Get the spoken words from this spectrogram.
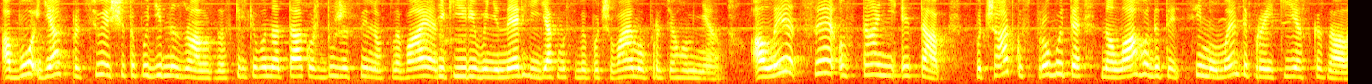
або як працює щитоподібна залоза, оскільки вона також дуже сильно впливає, який рівень енергії, як ми себе почуваємо протягом дня. Але це останній етап. Спочатку спробуйте налагодити ці моменти, про які я сказала.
